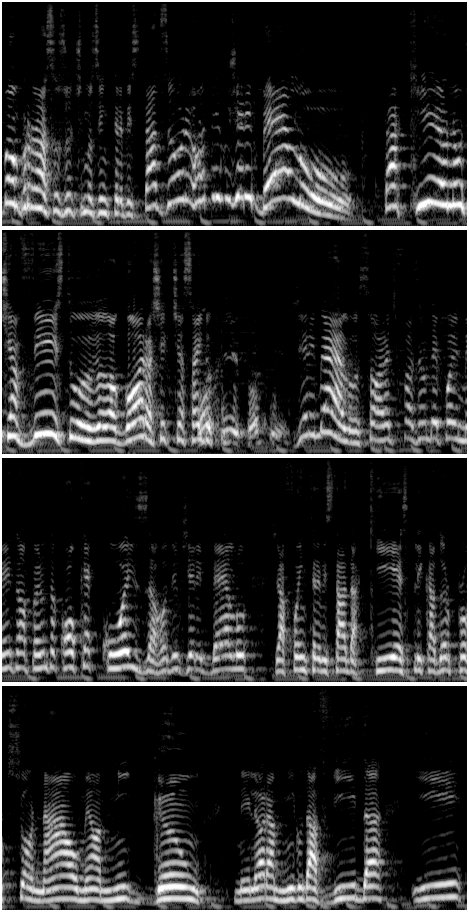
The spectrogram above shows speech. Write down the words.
Vamos para os nossos últimos entrevistados. O Rodrigo Geribello! Tá aqui, eu não tinha visto agora, achei que tinha saído. Tô aqui, tô aqui. Geribello, só hora de fazer um depoimento, uma pergunta, qualquer coisa. Rodrigo Geribello já foi entrevistado aqui, é explicador profissional, meu amigão, melhor amigo da vida. E.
